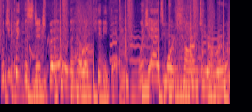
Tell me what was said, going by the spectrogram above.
Would you pick the Stitch bed or the Hello Kitty bed? Which adds more charm to your room?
